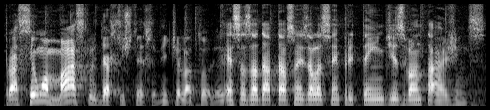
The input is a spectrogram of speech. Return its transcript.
para ser uma máscara de assistência ventilatória. Essas adaptações elas sempre têm desvantagens.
